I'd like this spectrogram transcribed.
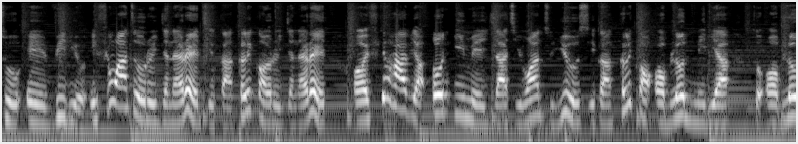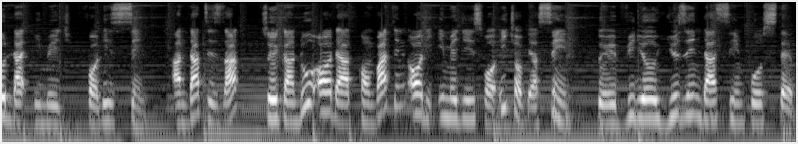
to a video. If you want to regenerate, you can click on regenerate or if you have your own image that you want to use, you can click on upload media to upload that image for this scene. And that is that. So you can do all that, converting all the images for each of your scene to a video using that simple step.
